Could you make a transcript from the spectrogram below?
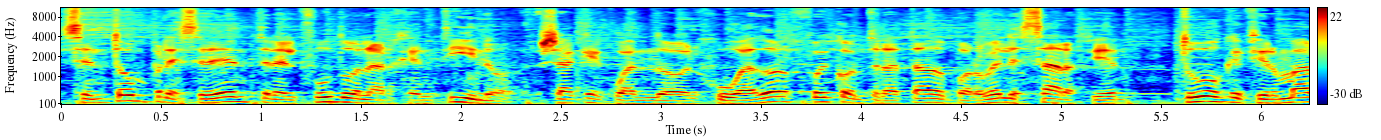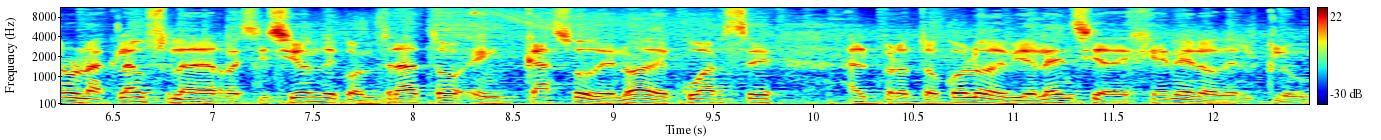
sentó un precedente en el fútbol argentino, ya que cuando el jugador fue contratado por Vélez Arfield, tuvo que firmar una cláusula de rescisión de contrato en caso de no adecuarse al protocolo de violencia de género del club.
